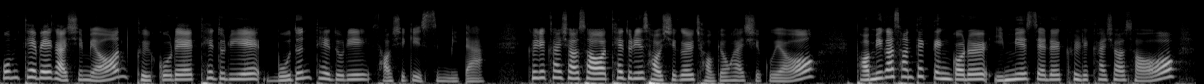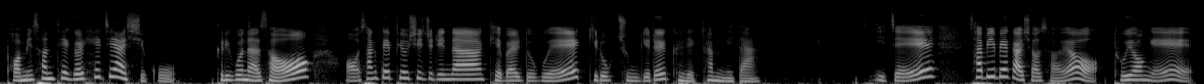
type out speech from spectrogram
홈 탭에 가시면 글꼴의 테두리에 모든 테두리 서식이 있습니다. 클릭하셔서 테두리 서식을 적용하시고요. 범위가 선택된 거를 인미의 셀을 클릭하셔서 범위 선택을 해제하시고 그 그리고 나서 어, 상태 표시줄이나 개발 도구의 기록 중기를 클릭합니다. 이제 삽입에 가셔서요. 도형에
